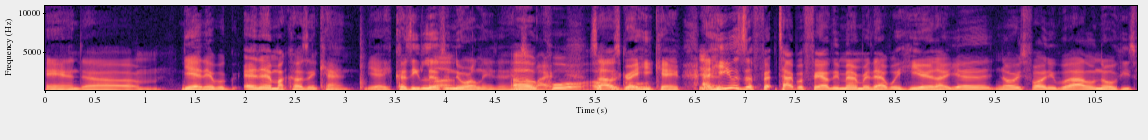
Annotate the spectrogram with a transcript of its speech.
And um, yeah, they were, and then my cousin Ken, yeah, because he lives in New Orleans and his oh, wife. cool. So that was great. cool. He came, Yeah. and he was a f- type of family member that would hear like, yeah, Nore's funny, but I don't know if he's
